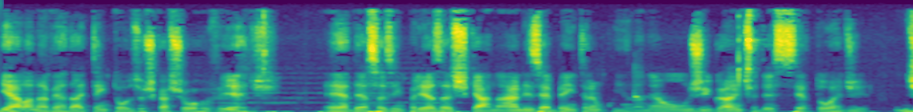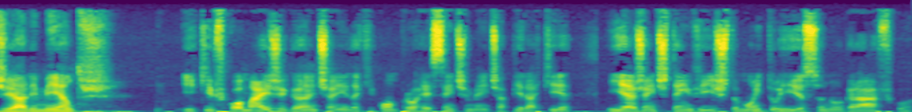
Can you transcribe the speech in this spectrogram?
E ela, na verdade, tem todos os cachorros verdes é, dessas empresas que a análise é bem tranquila. Né? Um gigante desse setor de, de alimentos e que ficou mais gigante ainda, que comprou recentemente a Piraquê, e a gente tem visto muito isso no gráfico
